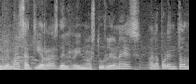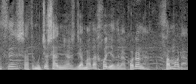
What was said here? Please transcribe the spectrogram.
Volvemos a tierras del reino asturleonés, a la por entonces, hace muchos años, llamada joya de la corona, Zamora.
